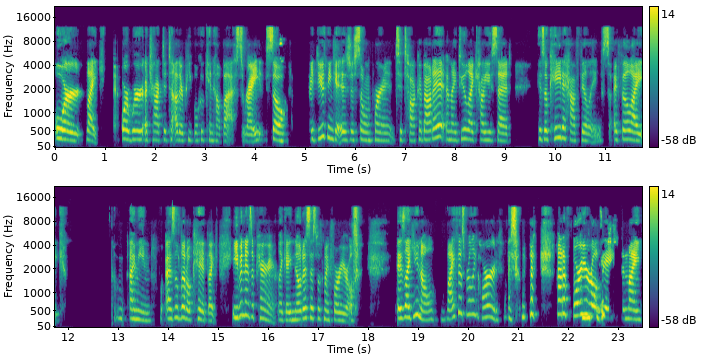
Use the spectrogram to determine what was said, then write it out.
or like or we're attracted to other people who can help us right? So mm-hmm. i do think it is just so important to talk about it. And i do like how you said it's okay to have feelings. I feel like I mean, as a little kid, like even as a parent, like I noticed this with my four year old. is like you know life is really hard. At a four year old age and like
